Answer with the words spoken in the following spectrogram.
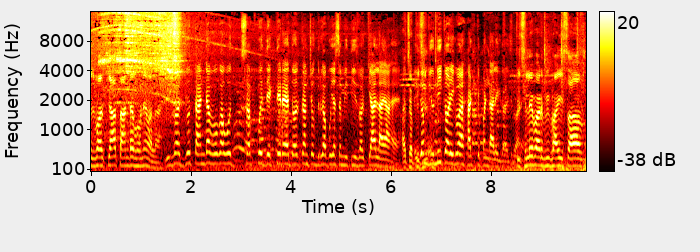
इस बार क्या तांडव होने वाला है? इस बार जो तांडव होगा वो सब कोई देखते रहे दौलतराम चौक दुर्गा पूजा समिति इस बार क्या लाया है? अच्छा एकदम यूनिक और एक बार हट के पंडाल एक बार पिछले बार भी भाई साहब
